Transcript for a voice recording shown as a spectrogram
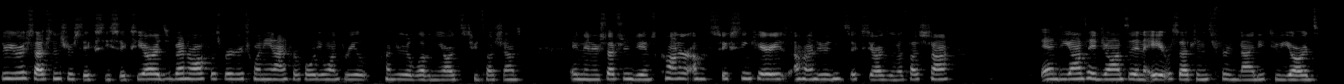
three receptions for 66 yards. Ben Roethlisberger, 29 for 41, 311 yards, two touchdowns, an interception. James Conner, uh, 16 carries, 106 yards, and a touchdown. And Diontae Johnson, eight receptions for 92 yards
